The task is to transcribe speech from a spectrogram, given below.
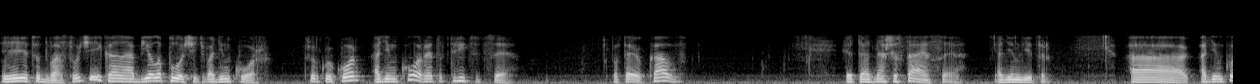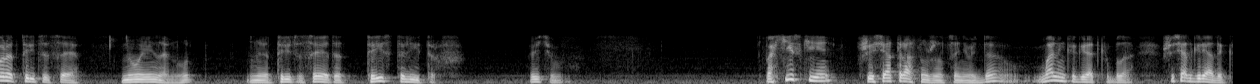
И тут два случая, когда она объела площадь в один кор. Что такое кор? Один кор – это 30 с. Повторяю, кав – это одна шестая с, один литр. А один кор – это 30 с. Ну, я не знаю, ну, 30 с – это 300 литров. Видите, по-хиски в 60 раз нужно оценивать, да? Маленькая грядка была, 60 грядок.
